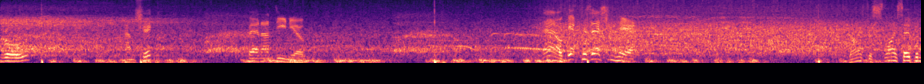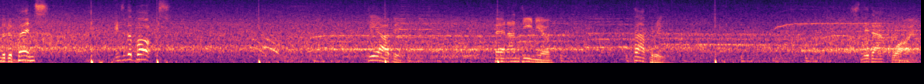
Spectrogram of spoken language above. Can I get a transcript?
Krul. Hamsik. Fernandinho. Now, get possession here. Tries to slice open the defence. Into the box. Diaby. Fernandinho. Fabri. Slid out wide.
